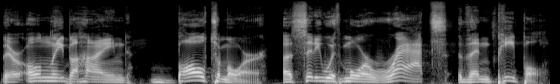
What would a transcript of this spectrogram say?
They're only behind Baltimore, a city with more rats than people.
